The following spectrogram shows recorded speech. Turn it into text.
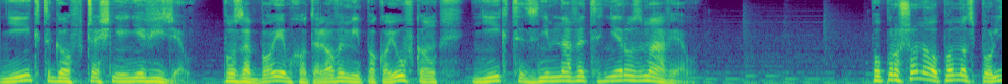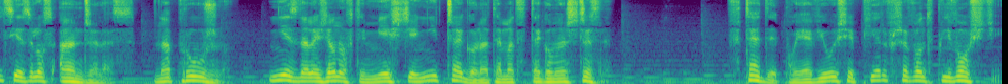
nikt go wcześniej nie widział. Poza bojem hotelowym i pokojówką nikt z nim nawet nie rozmawiał. Poproszono o pomoc policję z Los Angeles. Na próżno. Nie znaleziono w tym mieście niczego na temat tego mężczyzny. Wtedy pojawiły się pierwsze wątpliwości,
